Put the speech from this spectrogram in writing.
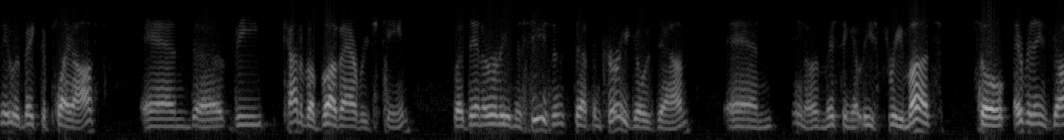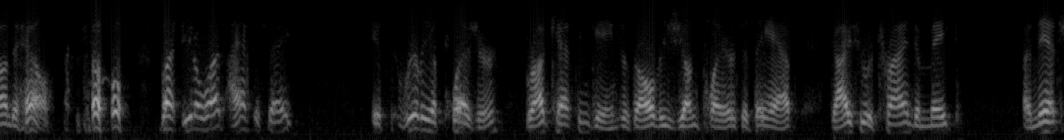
they would make the playoffs and uh, be kind of above average team. But then early in the season, Stephen Curry goes down and, you know, missing at least three months. So everything's gone to hell. So, but you know what? I have to say, it's really a pleasure broadcasting games with all these young players that they have, guys who are trying to make a niche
